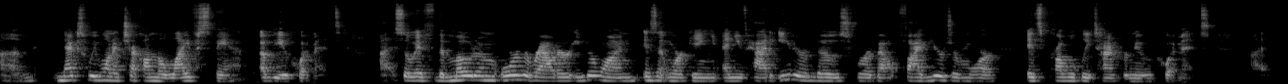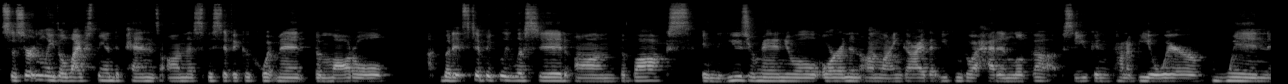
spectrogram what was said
Um, next, we want to check on the lifespan of the equipment. Uh, so if the modem or the router, either one, isn't working and you've had either of those for about five years or more, it's probably time for new equipment. So certainly the lifespan depends on the specific equipment, the model, but it's typically listed on the box in the user manual or in an online guide that you can go ahead and look up so you can kind of be aware when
